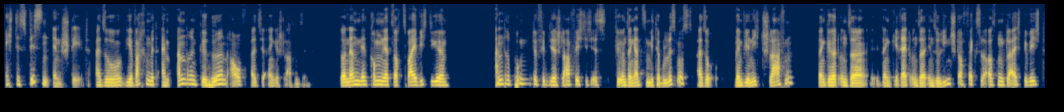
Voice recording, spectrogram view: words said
echtes Wissen entsteht. Also wir wachen mit einem anderen Gehirn auf, als wir eingeschlafen sind. So, und dann kommen jetzt noch zwei wichtige andere Punkte, für die der Schlaf wichtig ist, für unseren ganzen Metabolismus. Also wenn wir nicht schlafen, dann gehört unser, dann gerät unser Insulinstoffwechsel aus dem Gleichgewicht.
